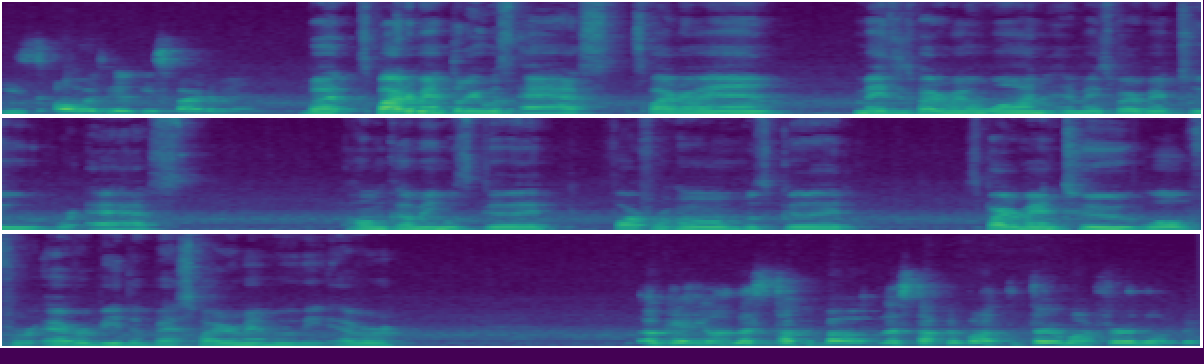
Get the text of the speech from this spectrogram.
He's always gonna be Spider Man. But Spider-Man Three was ass. Spider-Man, Amazing Spider-Man One and Amazing Spider-Man Two were ass. Homecoming was good. Far From Home was good. Spider-Man Two will forever be the best Spider-Man movie ever. Okay, hang on. Let's talk about let's talk about the third one for a little bit.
